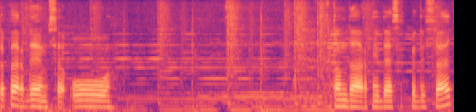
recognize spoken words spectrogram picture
Тепер дивимося у стандартний 1050.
